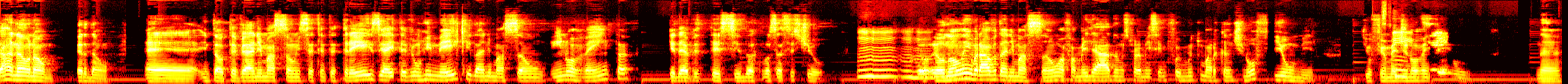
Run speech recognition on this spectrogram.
Ah, não, não, perdão. É, então, teve a animação em 73, e aí teve um remake da animação em 90, que deve ter sido a que você assistiu. Uhum, uhum. Eu, eu não lembrava da animação, a família Adams pra mim sempre foi muito marcante no filme, que o filme é de Sim, 91, né?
